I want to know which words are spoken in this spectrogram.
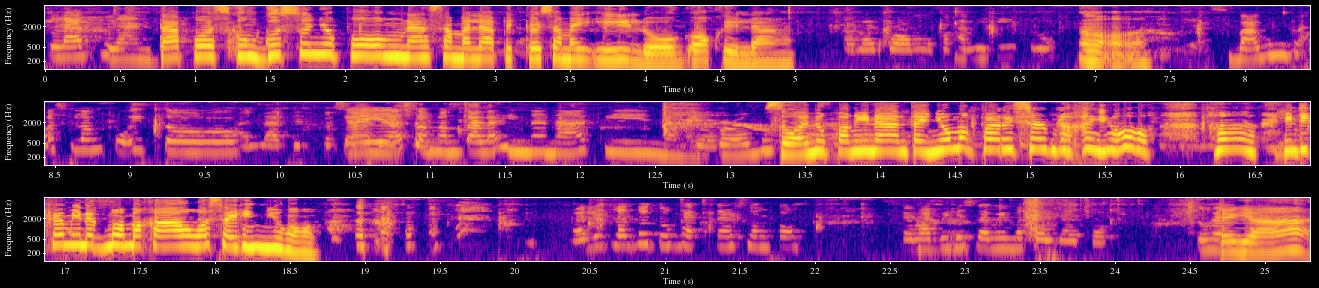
Flatland. tapos kung gusto nyo pong nasa malapit kayo sa may ilog, okay lang. So, may promo pa kami dito. Oo. Yes. Bagong bukas lang po ito. Ang lapit pa sa Kaya amin. samantalahin na natin na may promo. So, ano pang inaantay nyo? Magpa-reserve na kayo. Ha? Hindi kami nagmamakaawa sa inyo. Malit lang to, 2 hectares lang to. Kaya mabilis namin masold out to. Kaya,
